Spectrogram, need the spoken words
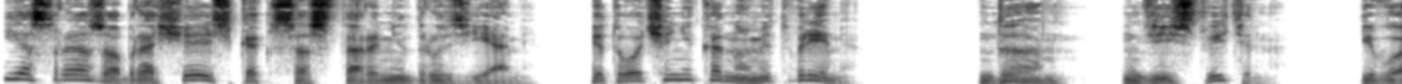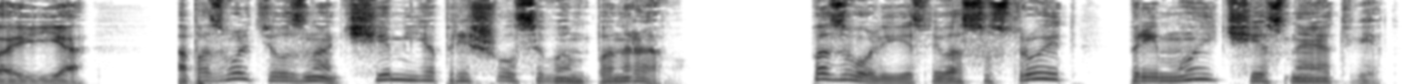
я сразу обращаюсь как со старыми друзьями. Это очень экономит время». «Да, действительно», — киваю я. «А позвольте узнать, чем я пришелся вам по нраву?» «Позволю, если вас устроит, прямой честный ответ».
